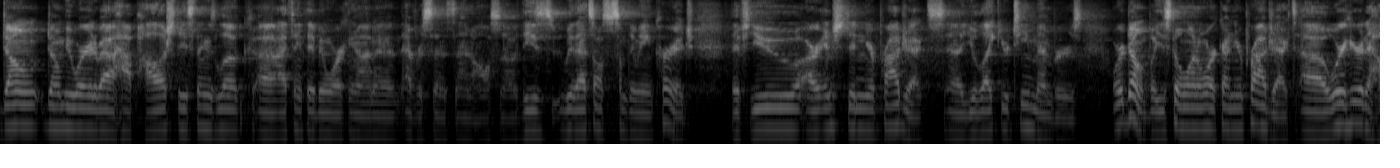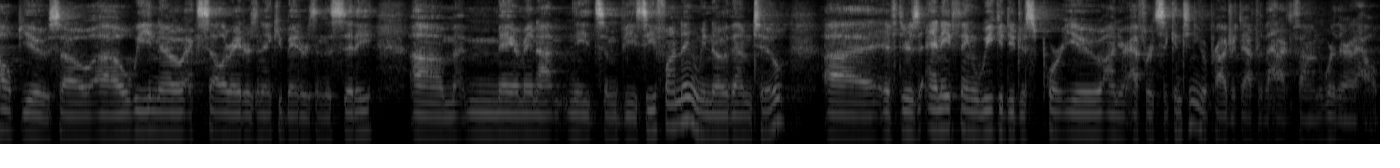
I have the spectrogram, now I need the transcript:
don't don't be worried about how polished these things look. Uh, I think they've been working on it ever since then. Also, these that's also something we encourage. If you are interested in your projects, uh, you like your team members, or don't, but you still want to work on your project, uh, we're here to help you. So uh, we know accelerators and incubators in the city um, may or may not need some VC funding. We know them too. Uh, if there's anything we could do to support you on your efforts to continue a project after the hackathon, we're there to help.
